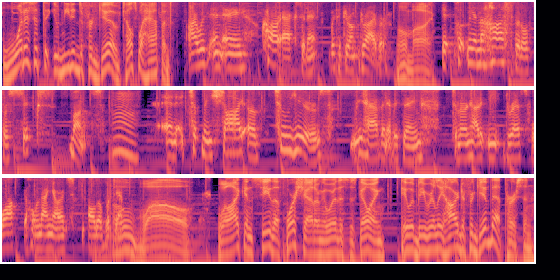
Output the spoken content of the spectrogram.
What is it that you needed to forgive? Tell us what happened. I was in a car accident with a drunk driver. Oh, my. It put me in the hospital for six months. Hmm. And it took me shy of two years, rehab and everything, to learn how to eat, dress, walk, the whole nine yards, all over again. Oh, wow. Well, I can see the foreshadowing of where this is going. It would be really hard to forgive that person.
